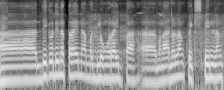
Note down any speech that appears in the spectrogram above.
Ah, hindi ko din na try na mag long ride pa. Ah, mga ano lang, quick spin lang.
